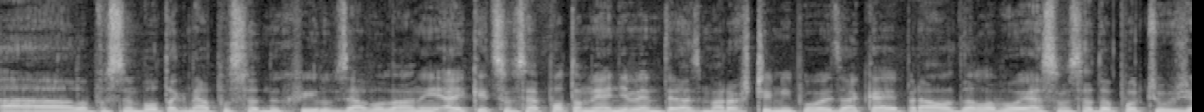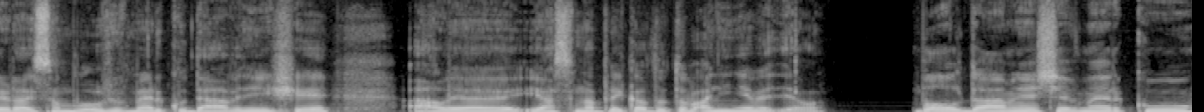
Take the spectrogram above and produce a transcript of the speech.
a, lebo som bol tak na poslednú chvíľu zavolaný, aj keď som sa potom, ja neviem teraz, Maroš, ty mi povedz, aká je pravda, lebo ja som sa dopočul, že aj som bol už v Merku dávnejšie, ale ja som napríklad o tom ani nevedel. Bol dávnejšie v Merku,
